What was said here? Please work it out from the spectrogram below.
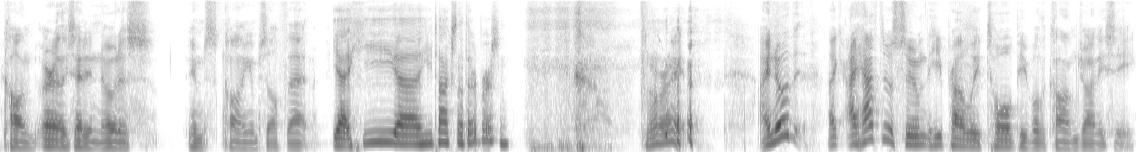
call him, or at least I didn't notice him calling himself that. yeah, he uh, he talks in the third person. All right, I know that. Like, I have to assume that he probably told people to call him Johnny C,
